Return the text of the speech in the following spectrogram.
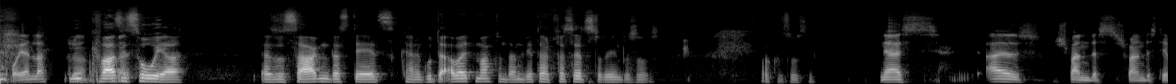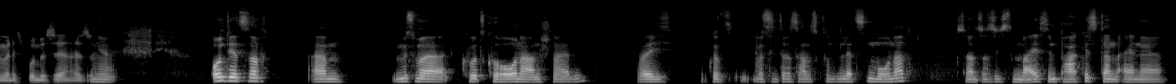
feuern lassen? Oder? Quasi so, ja. Also sagen, dass der jetzt keine gute Arbeit macht und dann wird er halt versetzt oder irgendwas sowas. War ganz lustig. Ja, es ist also spannendes, spannendes Thema des Bundesheer. Also. Ja. Und jetzt noch, ähm, müssen wir kurz Corona anschneiden, weil ich kurz was Interessantes gefunden. Letzten Monat, 22. Mai, ist in Pakistan eine,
